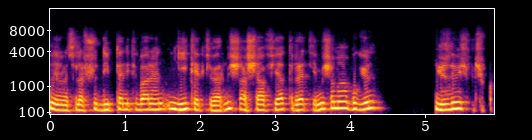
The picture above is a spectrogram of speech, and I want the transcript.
e, mesela şu dipten itibaren iyi tepki vermiş. Aşağı fiyat red yemiş ama bugün yüzde üç buçuk.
